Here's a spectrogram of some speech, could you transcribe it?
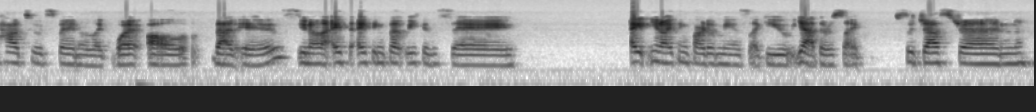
how to explain or like what all that is. You know, I I think that we can say I you know, I think part of me is like you yeah, there's like suggestion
